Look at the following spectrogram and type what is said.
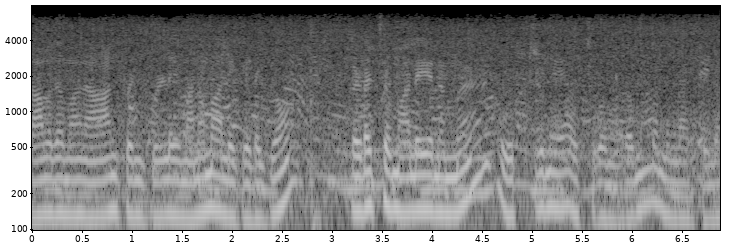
தாமதமான ஆண் பெண் பிள்ளை மனமாலை கிடைக்கும். கிடைச்ச மாலையை நம்ம ஒற்றுமையாக வச்சுக்கோங்க. ரொம்ப நல்லா இருக்குல்ல?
